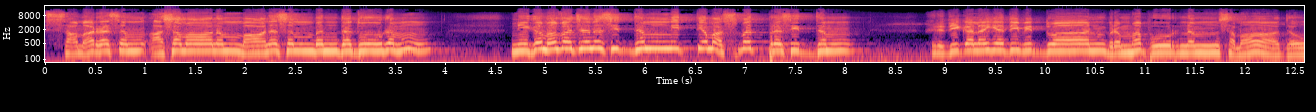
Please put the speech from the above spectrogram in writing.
समरसम् असमानम् मानसम् बन्धदूरम्। निगमवचनसिद्धम् नित्यमस्मत्प्रसिद्धम् ஹிருதி கலயதி வித்வான் பிரம்மபூர்ணம் சமாதௌ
